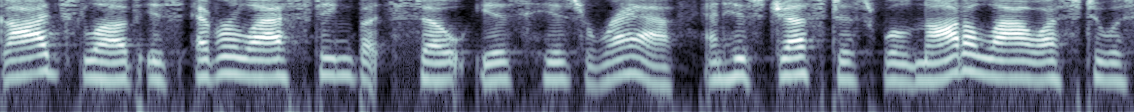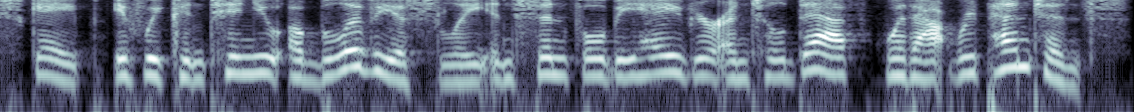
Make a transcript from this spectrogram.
God's love is everlasting, but so is his wrath, and his justice will not allow us to escape if we continue obliviously in sinful behavior until death without repentance.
